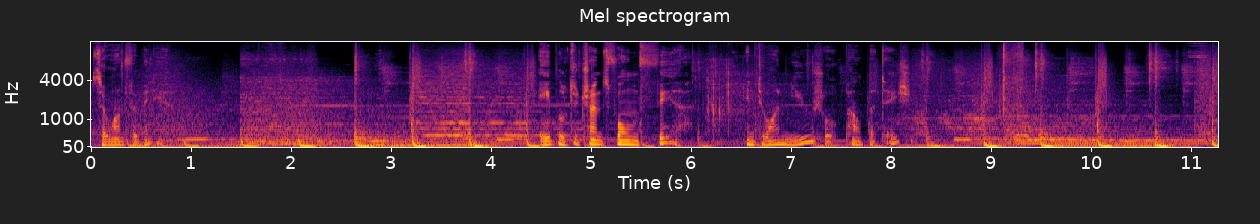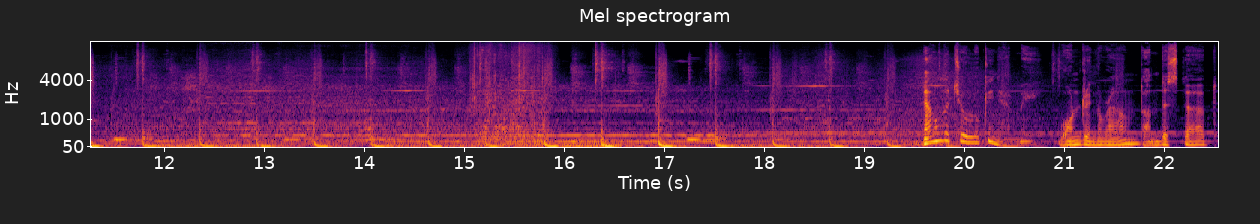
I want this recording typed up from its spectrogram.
so unfamiliar. Able to transform fear into unusual palpitation. Now that you're looking at me, wandering around undisturbed,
